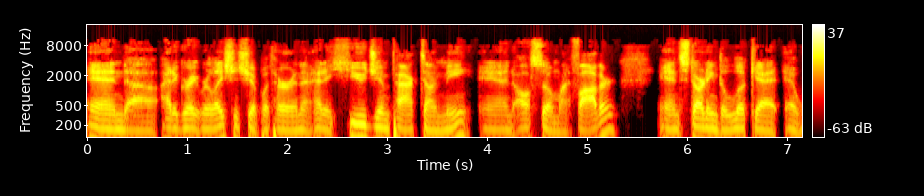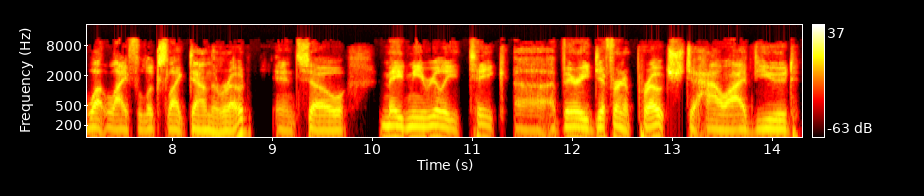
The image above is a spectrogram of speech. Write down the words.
and uh, I had a great relationship with her, and that had a huge impact on me and also my father, and starting to look at at what life looks like down the road. And so made me really take uh, a very different approach to how I viewed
